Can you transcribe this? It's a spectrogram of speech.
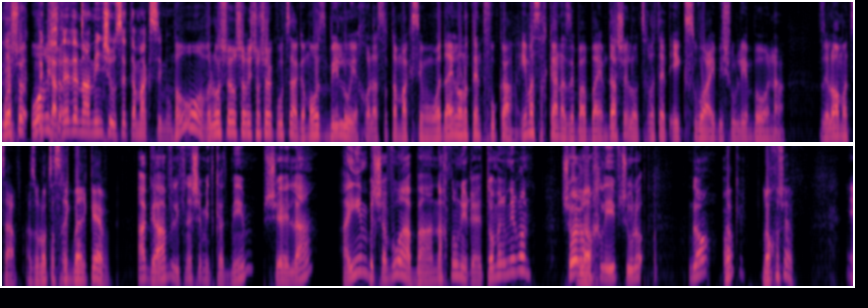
הוא השוער- הראשון... מקווה ומאמין שהוא עושה את המקסימום. ברור, אבל הוא השוער הראשון של הקבוצה, גם עוז בילוי יכול לעשות את המקסימום, הוא עדיין לא נותן תפוקה. אם השחקן הזה ב- בעמדה שלו צריך לתת X, Y בישולים בעונה, זה לא המצב, אז הוא לא צריך לשחק בהרכב. אגב, לפני שמתקדמים, שאלה, האם בשבוע הבא אנחנו נראה את תומר נירון? שוער לא. מחליף שהוא לא... לא? לא. אוקיי. לא חושב. אה,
